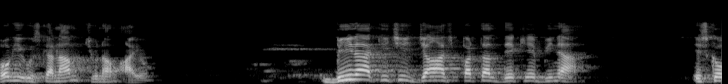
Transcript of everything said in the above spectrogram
होगी, उसका नाम चुनाव आयोग। बिना किसी जाँच पड़ताल देखे बिना इसको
